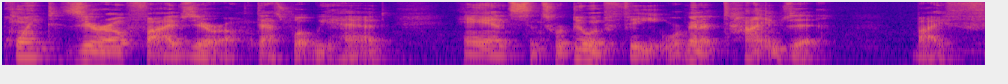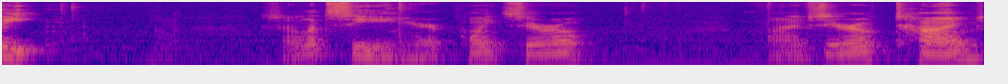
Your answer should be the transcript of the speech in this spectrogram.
0.050. That's what we had. And since we're doing feet, we're going to times it by feet. So let's see here, 0.0 Five zero times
